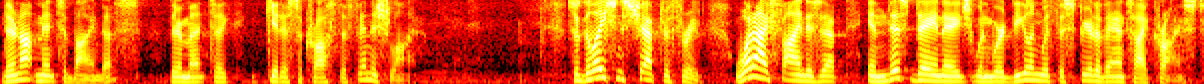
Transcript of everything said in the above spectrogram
They're not meant to bind us, they're meant to get us across the finish line. So, Galatians chapter 3. What I find is that in this day and age, when we're dealing with the spirit of Antichrist,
